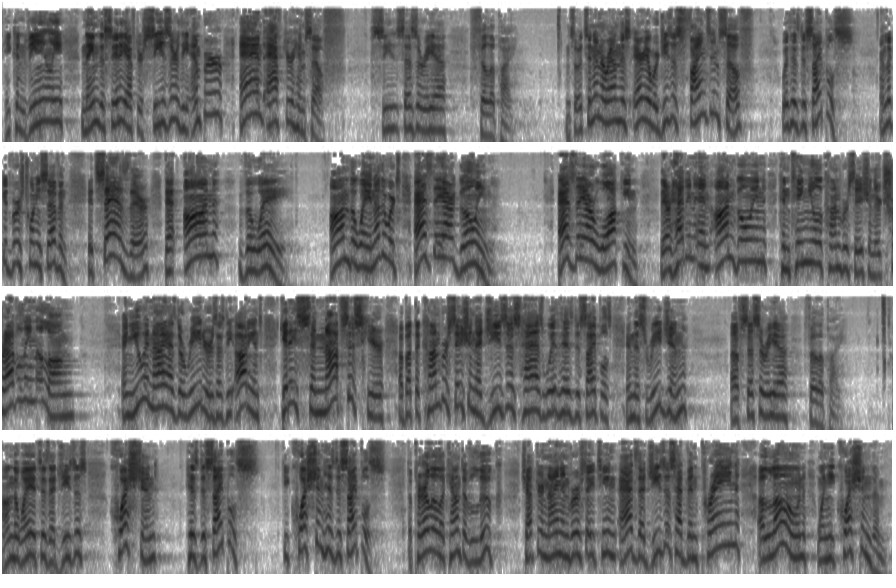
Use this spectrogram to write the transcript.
he conveniently named the city after Caesar, the emperor, and after himself. Caesarea Philippi. And so it's in and around this area where Jesus finds himself with his disciples. And look at verse 27. It says there that on the way, on the way, in other words, as they are going, as they are walking, they're having an ongoing, continual conversation. They're traveling along. And you and I, as the readers, as the audience, get a synopsis here about the conversation that Jesus has with his disciples in this region of Caesarea Philippi. On the way, it says that Jesus questioned his disciples. He questioned his disciples. The parallel account of Luke chapter 9 and verse 18 adds that Jesus had been praying alone when he questioned them.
